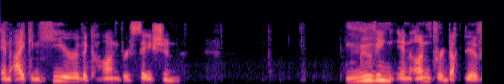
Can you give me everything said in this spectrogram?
And I can hear the conversation moving in unproductive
